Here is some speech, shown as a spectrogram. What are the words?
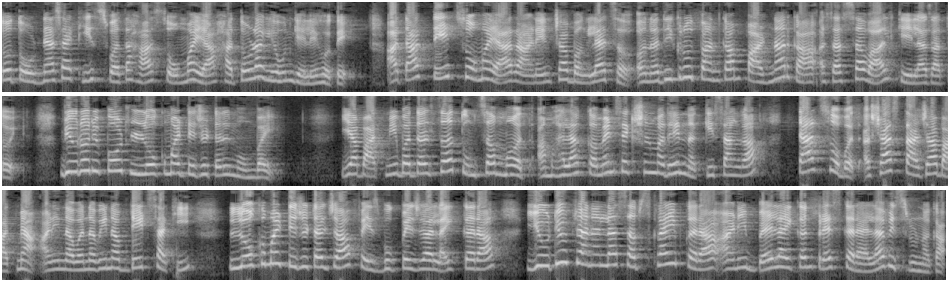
तो तोडण्यासाठी स्वतः सोमया हातोडा घेऊन गेले होते. आता तेच सोमया राणेंच्या बंगल्याचं अनधिकृत बांधकाम पाडणार का असा सवाल केला जातोय. Bureau report Lokmat digital Mumbai. या बातमीबद्दलचं तुमचं मत आम्हाला कमेंट सेक्शनमध्ये नक्की सांगा. त्याचसोबत अशाच ताज्या बातम्या आणि नवनवीन अपडेटसाठी लोकमत डिजिटलच्या फेसबुक पेजला लाईक करा यूट्यूब चॅनलला सबस्क्राईब करा आणि बेल आयकन प्रेस करायला विसरू नका.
